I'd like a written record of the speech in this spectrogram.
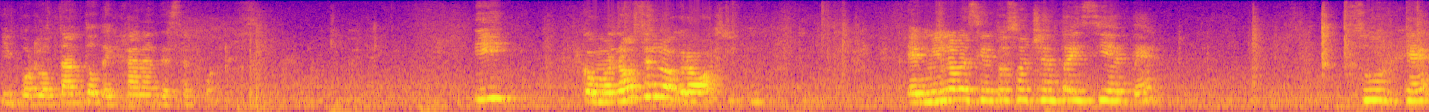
y por lo tanto dejaran de ser pueblos. Y como no se logró, en 1987 surge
